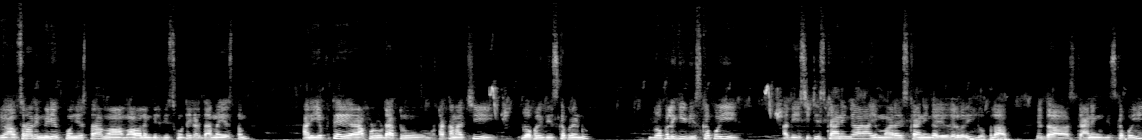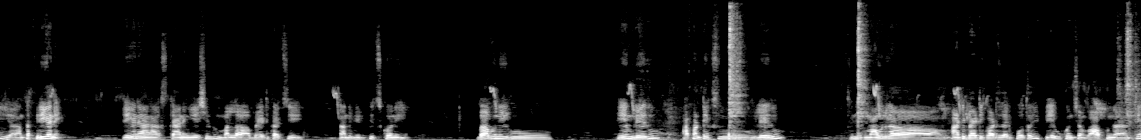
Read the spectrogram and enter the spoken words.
నేను అవసరమైతే మీడియాకి ఫోన్ చేస్తా. మా మా వాళ్ళని పిలిపించుకుంటే ఇక్కడ ధర్నా చేస్తాం. అని చెప్తే అప్పుడు డాక్టర్ టక్కన వచ్చి లోపలికి తీసుకుపోయాడు. లోపలికి తీసుకుపోయి అది సిటీ స్కానింగా ఎంఆర్ఐ స్కానింగా ఏదో తెలియదు. లోపల పెద్ద స్కానింగ్ తీసుకుపోయి అంతా ఫ్రీగానే. ఫ్రీగానే ఆయన స్కానింగ్ చేసిండు. మళ్ళీ బయటకు వచ్చి నన్ను పిలిపించుకొని బాబు నీకు ఏం లేదు అపెంటిక్స్ లేదు. నీకు మామూలుగా యాంటీబయాటిక్ వాటి సరిపోతుంది. పేగు కొంచెం వాపు ఉన్నదంటే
